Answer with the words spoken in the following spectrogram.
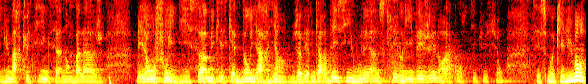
du marketing, c'est un emballage. Mélenchon, il dit ça, mais qu'est-ce qu'il y a dedans? Il n'y a rien. J'avais regardé s'il voulait inscrire l'IVG dans la Constitution. C'est se moquer du monde.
